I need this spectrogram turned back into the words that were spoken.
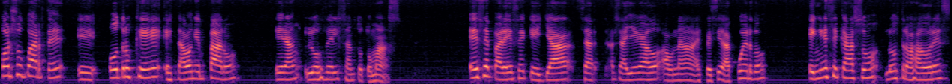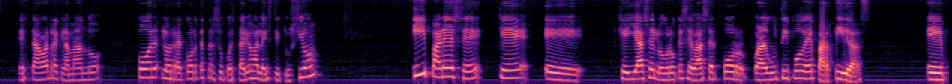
Por su parte, otros que estaban en paro eran los del Santo Tomás ese parece que ya se ha, llegado a una especie de acuerdo. En ese caso, los trabajadores estaban reclamando por los recortes presupuestarios a la institución y parece que, eh, que ya se logró que se va a hacer por, por algún tipo de partidas. Eh,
